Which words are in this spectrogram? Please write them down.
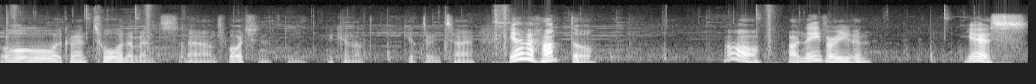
Oh, a grand tournament. Uh, unfortunately, we cannot get there in time. You have a hunt though. Oh, our neighbor even. Yes,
